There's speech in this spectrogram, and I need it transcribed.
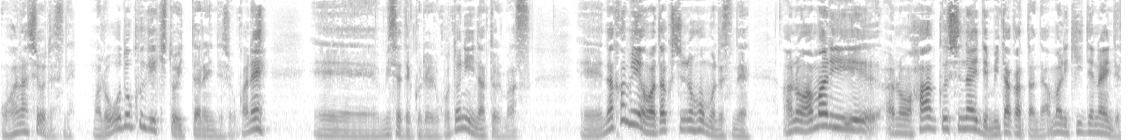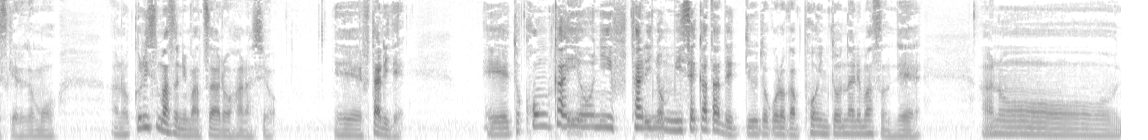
お話をですね、まあ、朗読劇と言ったらいいんでしょうかね、えー、見せてくれることになっております。えー、中身は私の方もですね、あの、あまり、あの、把握しないで見たかったんで、あまり聞いてないんですけれども、あの、クリスマスにまつわるお話を、えー、二人で、えっ、ー、と、今回用に二人の見せ方でっていうところがポイントになりますんで、あのー、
